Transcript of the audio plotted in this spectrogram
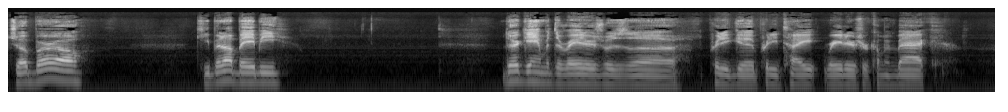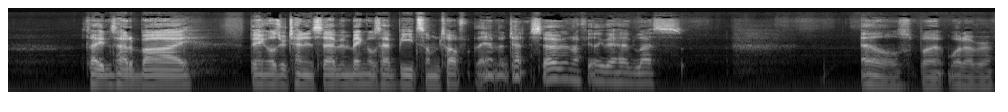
Joe Burrow, Keep it up, baby. Their game with the Raiders was uh pretty good, pretty tight. Raiders were coming back. Titans had a bye. Bengals are ten and seven. Bengals have beat some tough. They have ten and seven. I feel like they had less L's, but whatever.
